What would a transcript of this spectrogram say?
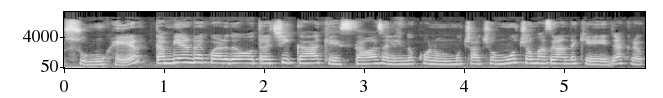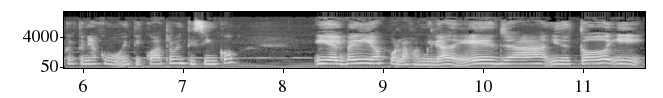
su mujer. También recuerdo otra chica que estaba saliendo con un muchacho mucho más grande que ella, creo que él tenía como 24, 25, y él veía por la familia de ella y de todo, y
